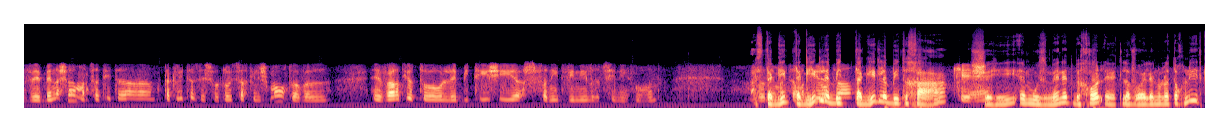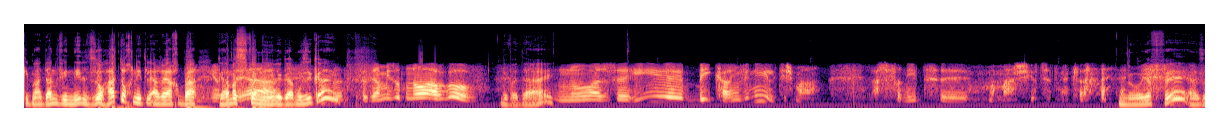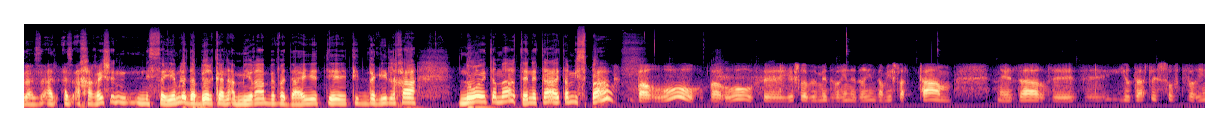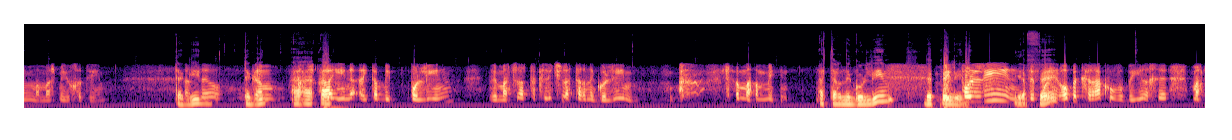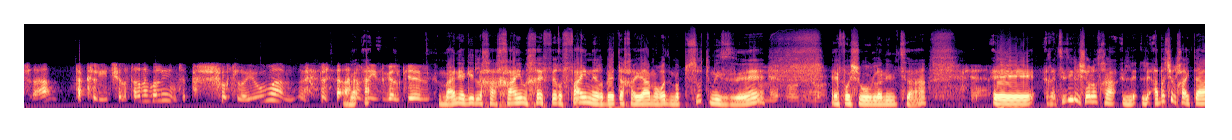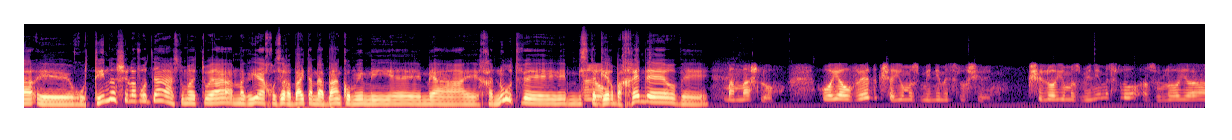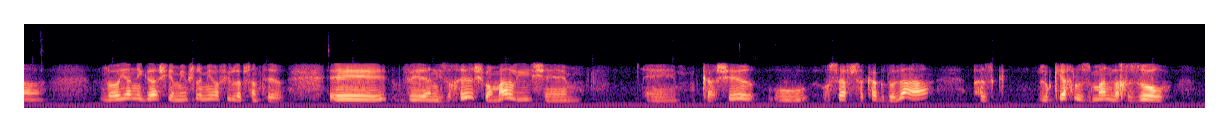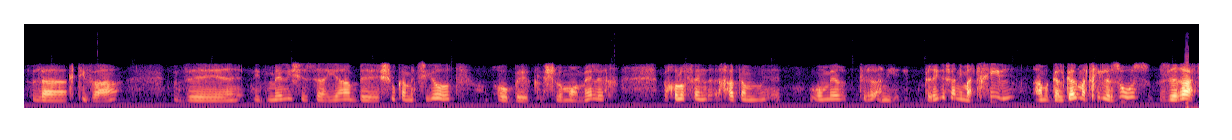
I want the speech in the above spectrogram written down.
ובין השאר מצאתי את התקליט הזה שעוד לא הצלחתי לשמוע אותו, אבל העברתי אותו לבתי שהיא אספנית ויניל רצינית מאוד. אז לא תגיד, תגיד, אותה. תגיד לבתך כן. שהיא מוזמנת בכל עת לבוא אלינו לתוכנית, כי מעדן ויניל זו התוכנית לארח בה גם. אספנים וגם מוזיקאים. אתה יודע מי זאת נועה ארגוב? בוודאי. נו, אז אה, היא אה, בעיקר עם ויניל, תשמע. אספנית אה, ממש יוצאת מהכלל. נו, יפה. אז, אז, אז, אז אחרי שנסיים לדבר כאן, אמירה בוודאי תגיד לך, נו, תמר, תן את, את המספר. ברור, ברור, ויש לה באמת דברים נהדרים, גם יש לה טעם נהדר, ו- והיא יודעת לאסוף דברים ממש מיוחדים. תגיד. תגיד, גם אה, מצאה, אה, היא הייתה בפולין, ומצאה תקליט של התרנגולים. אתה מאמין? התרנגולים בפולין. בפולין, יפה. בפולין, או בקרקוב או בעיר אחרת, מצאה תקליט של התרנגולים. זה פשוט לא יאומן. לאן זה התגלגל? מה אני אגיד לך, חיים חפר פיינר בטח היה מאוד מבסוט מזה, מאוד מאוד. איפה שהוא לא נמצא. כן. אה, רציתי לשאול אותך, לאבא שלך הייתה אה, רוטינה של עבודה? זאת אומרת, הוא היה מגיע, חוזר הביתה מהבנק או אה, מהחנות ומסתגר לא. בחדר, ו... ממש לא. הוא היה עובד כשהיו מזמינים אצלו שירים. כשלא היו מזמינים אצלו, אז הוא לא היה, לא היה ניגש ימים שלמים אפילו לפסנתר. אה, ואני זוכר שהוא אמר לי שכאשר הוא עושה הפסקה גדולה, אז לוקח לו זמן לחזור לכתיבה, ונדמה לי שזה היה בשוק המציאות, או בשלמה המלך. בכל אופן, המ... הוא אומר, תראה, אני, ברגע שאני מתחיל, הגלגל מתחיל לזוז, זה רץ.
